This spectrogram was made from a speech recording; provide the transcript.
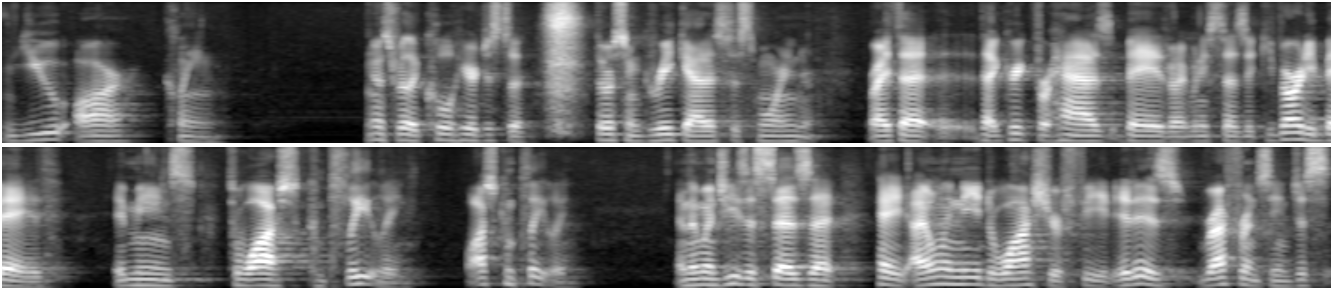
You are clean. You know, it's really cool here just to throw some Greek at us this morning, right? That, that Greek for has bathed, right? When he says, like, you've already bathed, it means to wash completely. Wash completely. And then when Jesus says that, hey, I only need to wash your feet, it is referencing just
